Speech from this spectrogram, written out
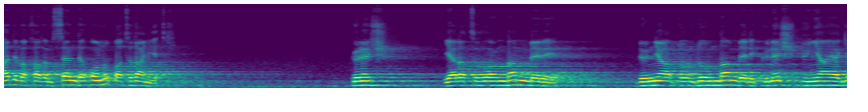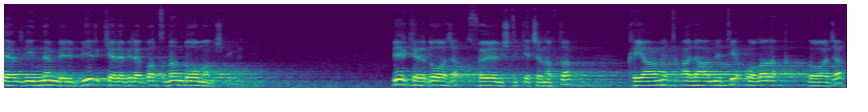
hadi bakalım sen de onu batıdan getir. Güneş yaratılandan beri dünya durduğundan beri güneş dünyaya geldiğinden beri bir kere bile batıdan doğmamış kıymet. Bir kere doğacak söylemiştik geçen hafta. Kıyamet alameti olarak doğacak.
